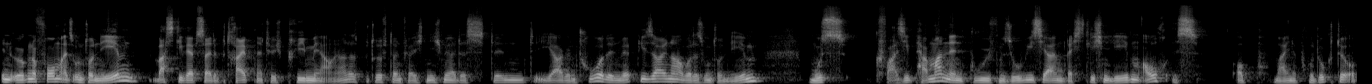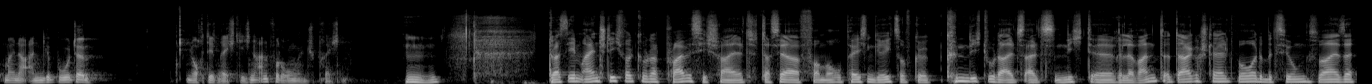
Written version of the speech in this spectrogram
in irgendeiner Form als Unternehmen, was die Webseite betreibt, natürlich primär. Ja, das betrifft dann vielleicht nicht mehr das, den, die Agentur, den Webdesigner, aber das Unternehmen muss quasi permanent prüfen, so wie es ja im restlichen Leben auch ist, ob meine Produkte, ob meine Angebote noch den rechtlichen Anforderungen entsprechen. Mhm. Du hast eben ein Stichwort gehört, Privacy Shield, das ja vom Europäischen Gerichtshof gekündigt oder als, als nicht äh, relevant äh, dargestellt wurde, beziehungsweise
